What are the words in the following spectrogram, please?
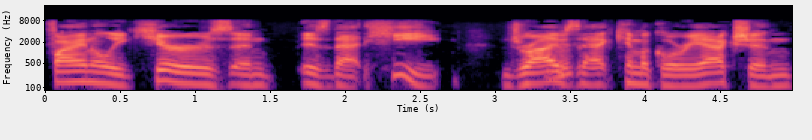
finally cures and is that heat drives mm-hmm. that chemical reaction.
